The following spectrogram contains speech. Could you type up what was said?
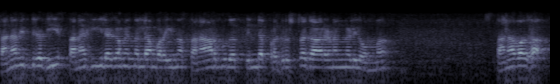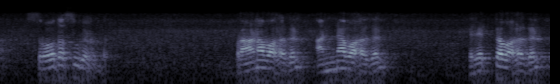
സ്തനവിദ്രതി സ്തനകീലകം എന്നെല്ലാം പറയുന്ന സ്തനാർബുദത്തിന്റെ പ്രകൃഷ്ട കാരണങ്ങളിൽ ഒന്ന് സ്തനവഹ സ്രോതസ്സുകളുണ്ട്. പ്രാണവഹകൾ അന്നവഹകൾ രക്തവഹകൾ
